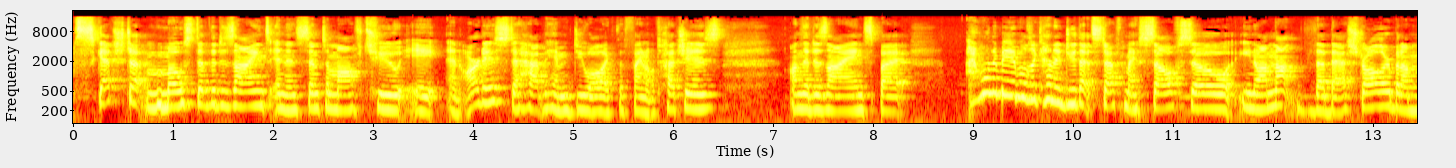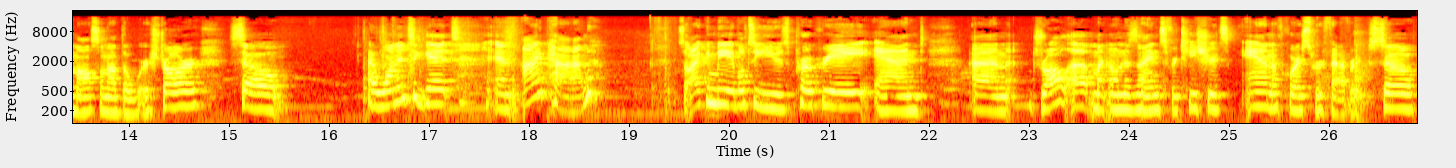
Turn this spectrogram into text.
sketched up most of the designs and then sent them off to a, an artist to have him do all like the final touches on the designs but I want to be able to kind of do that stuff myself so you know I'm not the best drawer but I'm also not the worst drawer so I wanted to get an iPad so I can be able to use Procreate and um, draw up my own designs for t-shirts and of course for fabric. So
